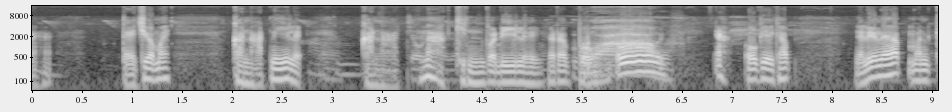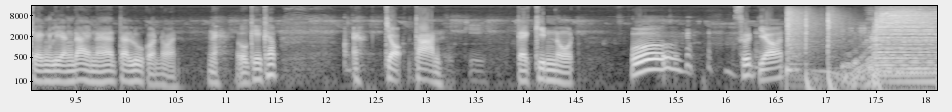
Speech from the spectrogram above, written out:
นะฮะแต่เชื่อไหมขนาดนี้แหละ ขนาดน่ากินพอดีเลยครับผมว้าวโอ้ยอะโอเคครับ อย่าลืมนะครับ มันแกงเลียงได้นะถ้าลูกก่อนนอนนะโอเคครับอะเจาะทานโอเคแต่กินโหนดโอ้ยสุดยอดโ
